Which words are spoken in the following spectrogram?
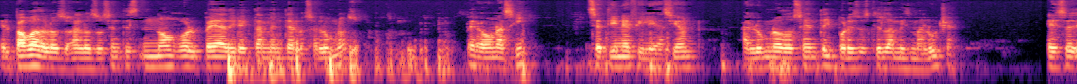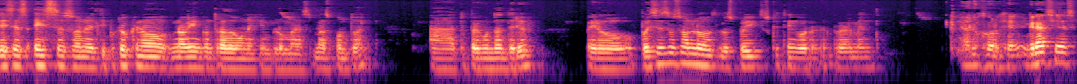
el pago a los, a los docentes no golpea directamente a los alumnos, pero aún así se tiene filiación alumno-docente y por eso es que es la misma lucha. Esos son el tipo, creo que no, no, había encontrado un ejemplo más, más puntual a tu pregunta anterior, pero pues esos son los, los proyectos que tengo realmente. Claro, Jorge, gracias.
